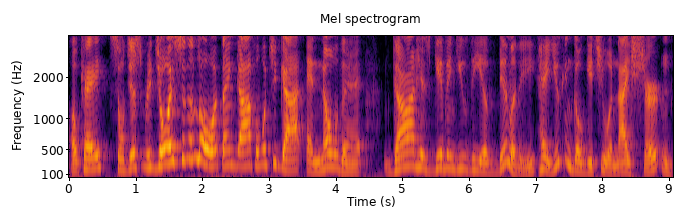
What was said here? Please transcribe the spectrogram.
Okay, so just rejoice in the Lord, thank God for what you got, and know that God has given you the ability. Hey, you can go get you a nice shirt and,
